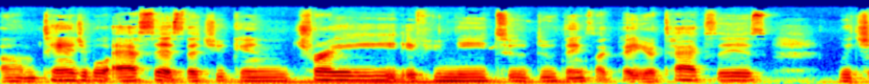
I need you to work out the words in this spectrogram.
um, tangible assets that you can trade if you need to do things like pay your taxes? Which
